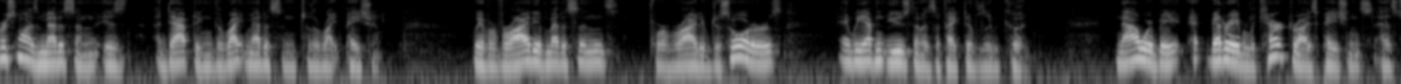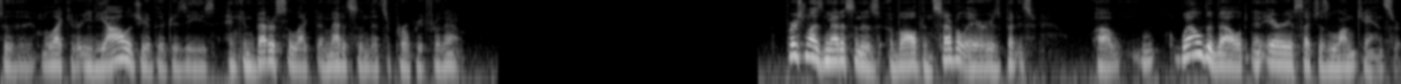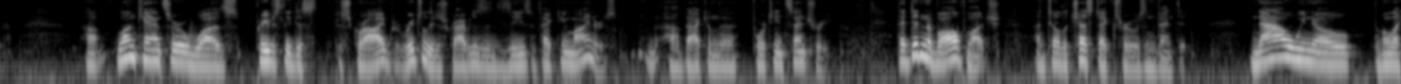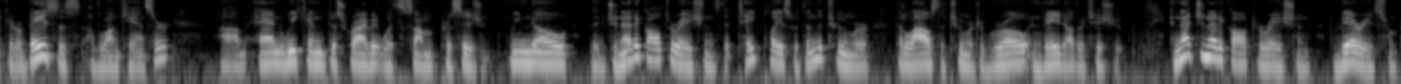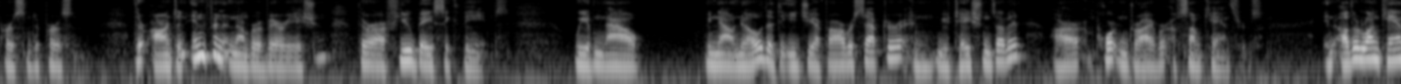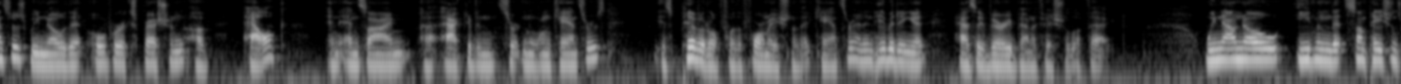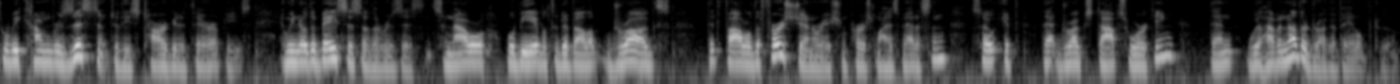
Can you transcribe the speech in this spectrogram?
Personalized medicine is adapting the right medicine to the right patient. We have a variety of medicines for a variety of disorders, and we haven't used them as effectively as we could. Now we're be better able to characterize patients as to the molecular etiology of their disease and can better select a medicine that's appropriate for them. Personalized medicine has evolved in several areas, but it's uh, well developed in areas such as lung cancer. Uh, lung cancer was previously described, originally described as a disease affecting miners uh, back in the 14th century. That didn't evolve much until the chest x-ray was invented. Now we know the molecular basis of lung cancer um, and we can describe it with some precision. We know the genetic alterations that take place within the tumor that allows the tumor to grow, invade other tissue. And that genetic alteration varies from person to person. There aren't an infinite number of variation. There are a few basic themes. We have now we now know that the EGFR receptor and mutations of it are an important driver of some cancers. In other lung cancers, we know that overexpression of ALK, an enzyme uh, active in certain lung cancers, is pivotal for the formation of that cancer, and inhibiting it has a very beneficial effect. We now know even that some patients will become resistant to these targeted therapies, and we know the basis of the resistance. So now we'll, we'll be able to develop drugs that follow the first generation personalized medicine. So if that drug stops working, then we'll have another drug available to them.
